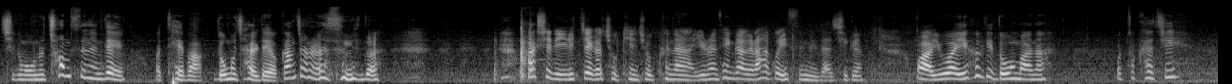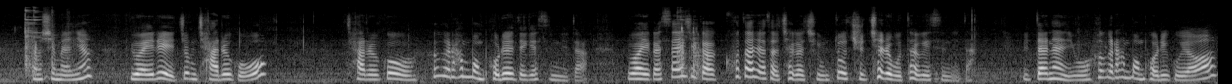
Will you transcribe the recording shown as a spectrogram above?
지금 오늘 처음 쓰는데 어, 대박. 너무 잘 돼요. 깜짝 놀랐습니다. 확실히 일제가 좋긴 좋구나. 이런 생각을 하고 있습니다. 지금. 와, 요 아이 흙이 너무 많아. 어떡하지? 잠시만요. 요 아이를 좀 자르고, 자르고 흙을 한번 버려야 되겠습니다. 요 아이가 사이즈가 커다래서 제가 지금 또 주체를 못하고 있습니다. 일단은 요 흙을 한번 버리고요.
